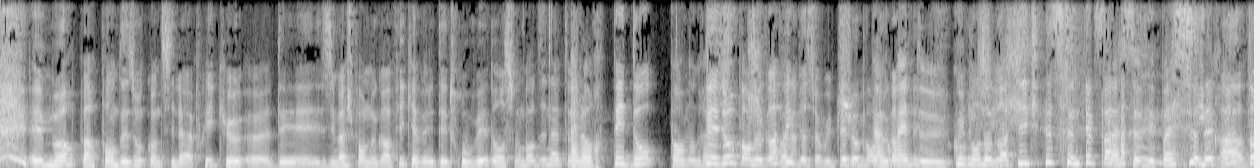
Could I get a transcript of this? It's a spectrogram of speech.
est mort par pendaison quand il a appris que euh, des images pornographiques avaient été trouvées dans son ordinateur. Alors, pédopornographique. pédopornographique, Voilà. bien sûr, oui, Je me permets pédopornographique. de Oui, pornographique, ce n'est pas Ça, ce n'est pas Ce si n'est pas tant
